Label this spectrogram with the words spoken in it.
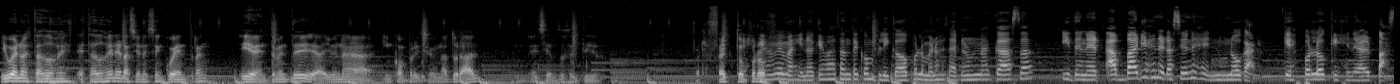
Y bueno, estas dos, estas dos generaciones se encuentran y evidentemente hay una incomprensión natural en cierto sentido. Perfecto, Es que profe. me imagino que es bastante complicado por lo menos estar en una casa y tener a varias generaciones en un hogar, que es por lo que genera el paz.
